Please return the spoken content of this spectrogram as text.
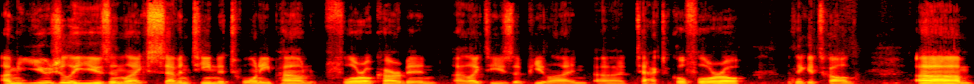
I'm usually using like 17 to 20 pound fluorocarbon. I like to use the P line uh, tactical fluoro, I think it's called. Um,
